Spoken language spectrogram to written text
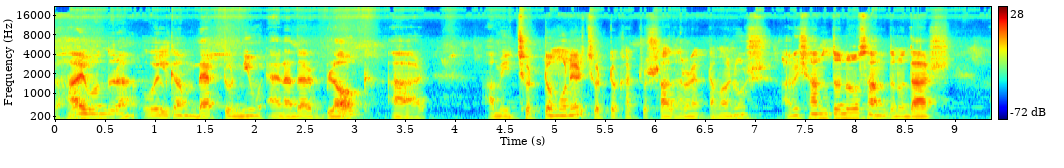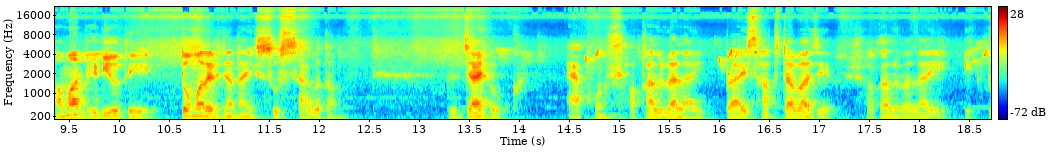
তো হাই বন্ধুরা, welcome back to new another blog. আর আমি ছোট্ট মনের ছোট্ট খাট্ট সাধারণ একটা মানুষ। আমি শান্তনু শান্তনু দাস। আমার ভিডিওতে তোমাদের জানাই সুস্বাগতম। তো যাই হোক, এখন সকালবেলায় প্রায় সাতটা বাজে। সকালবেলায় একটু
